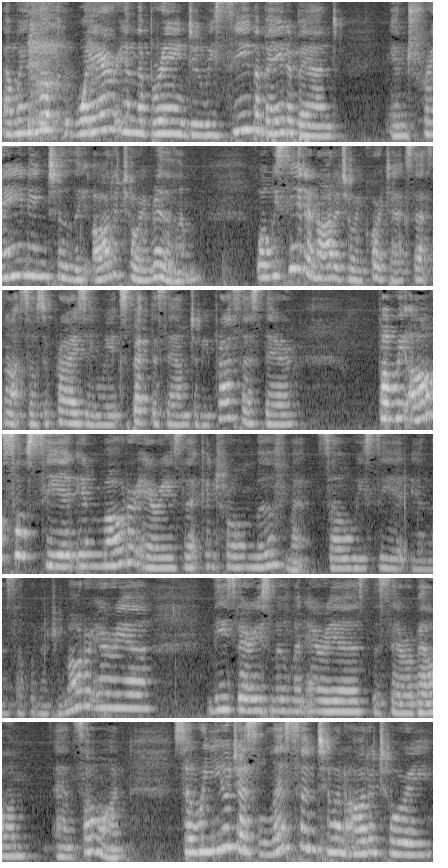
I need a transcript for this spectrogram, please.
and we look where in the brain do we see the beta band entraining to the auditory rhythm, well, we see it in auditory cortex. That's not so surprising. We expect the sound to be processed there. But we also see it in motor areas that control movement. So we see it in the supplementary motor area, these various movement areas, the cerebellum, and so on. So when you just listen to an auditory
